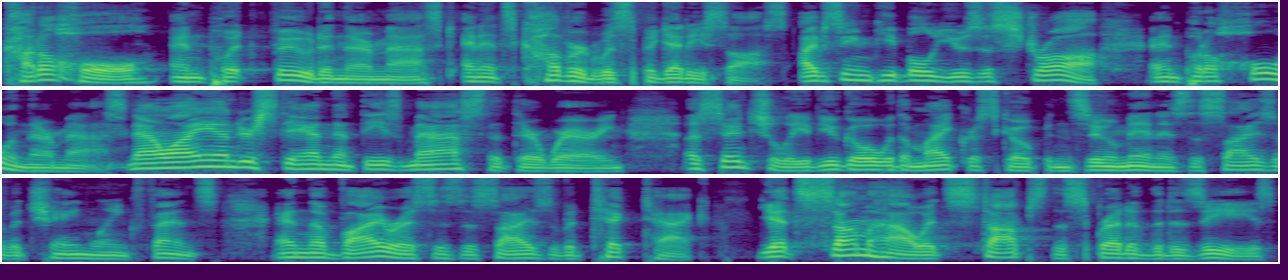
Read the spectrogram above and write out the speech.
cut a hole and put food in their mask and it's covered with spaghetti sauce. I've seen people use a straw and put a hole in their mask. Now, I understand that these masks that they're wearing, essentially, if you go with a microscope and zoom in, is the size of a chain link fence, and the virus is the size of a tic tac. Yet somehow it stops the spread of the disease.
